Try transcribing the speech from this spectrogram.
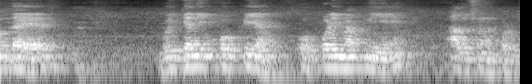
অধ্যায়ের বৈজ্ঞানিক প্রক্রিয়া ও পরিমাপ নিয়ে আলোচনা করব।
